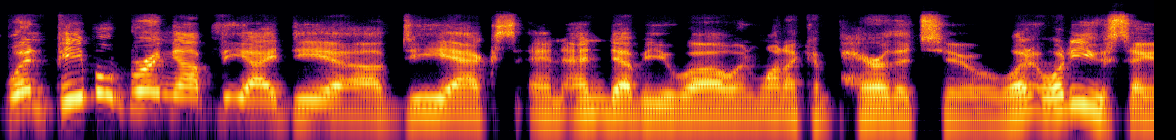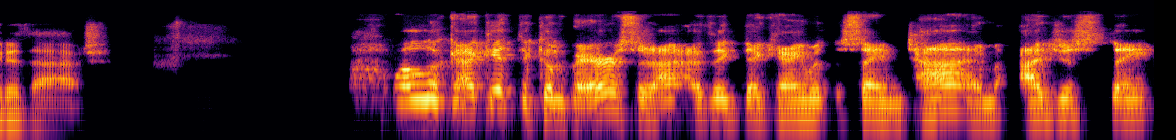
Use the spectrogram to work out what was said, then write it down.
when people bring up the idea of DX and NWO and want to compare the two, what what do you say to that? Well, look, I get the comparison. I, I think they came at the same time. I just think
